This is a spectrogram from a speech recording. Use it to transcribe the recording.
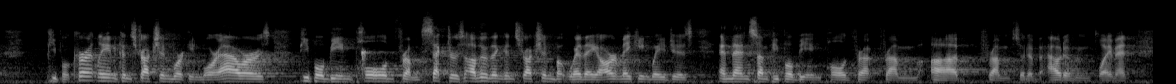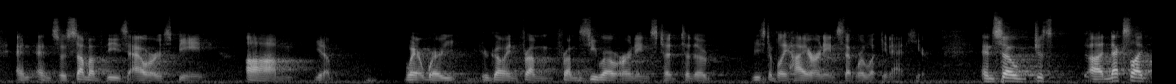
people currently in construction working more hours, people being pulled from sectors other than construction, but where they are making wages, and then some people being pulled from, from, uh, from sort of out of employment. And, and so some of these hours being, um, you know, where, where you're going from, from zero earnings to, to the reasonably high earnings that we're looking at here. And so just uh, next slide.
